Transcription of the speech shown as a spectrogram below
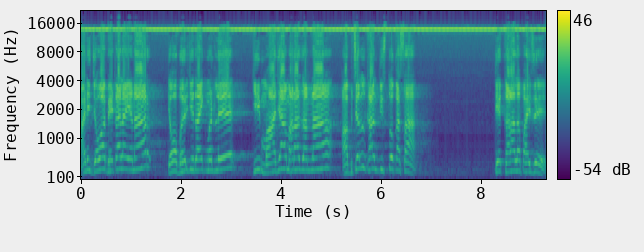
आणि जेव्हा भेटायला येणार तेव्हा भैरजी नाईक म्हटले की माझ्या महाराजांना अफजल खान दिसतो कसा? ते कळालं पाहिजे.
